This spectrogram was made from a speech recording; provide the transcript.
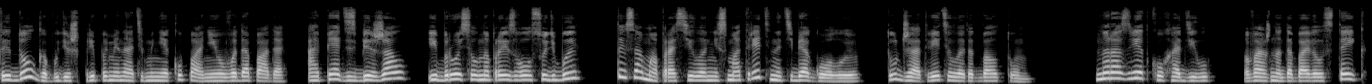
Ты долго будешь припоминать мне купание у водопада? Опять сбежал и бросил на произвол судьбы? Ты сама просила не смотреть на тебя голую, тут же ответил этот болтун. На разведку ходил, важно добавил Стейк,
